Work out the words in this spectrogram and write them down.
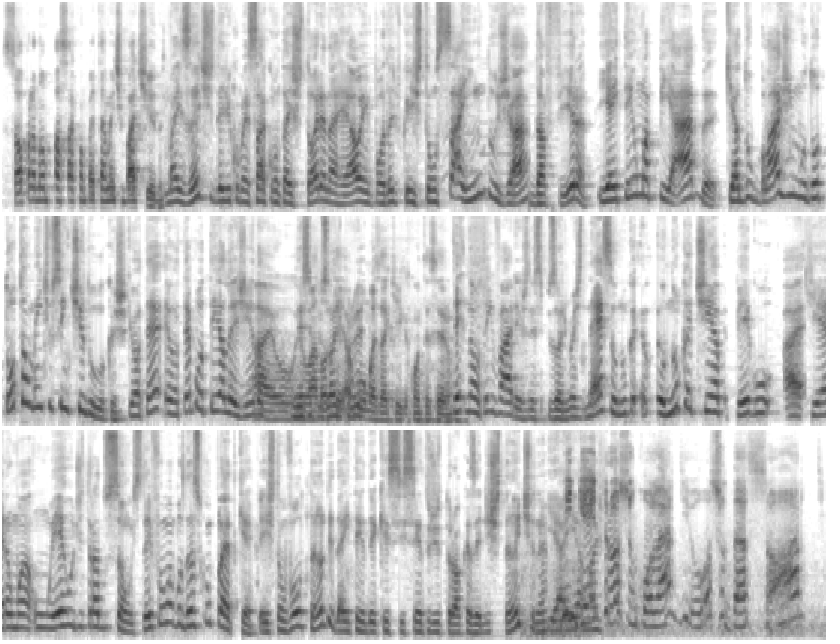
só pra não passar completamente batido. Mas antes dele começar a contar a história, na real, é importante porque eles estão saindo já da feira. E aí tem uma piada que a dublagem mudou totalmente o sentido, Lucas. Que eu até, eu até botei a legenda Ah, eu, nesse eu episódio. ver. algumas aqui que aconteceram. Tem- não, tem várias nesse episódio, mas nessa eu nunca, eu, eu nunca tinha pego a- que era uma- um erro de tradução. Isso daí foi uma mudança completa, que é, eles estão voltando e dá a entender que esse centro de trocas é distante, né? E aí a Ninguém Marge- trouxe um colar de osso da sorte.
